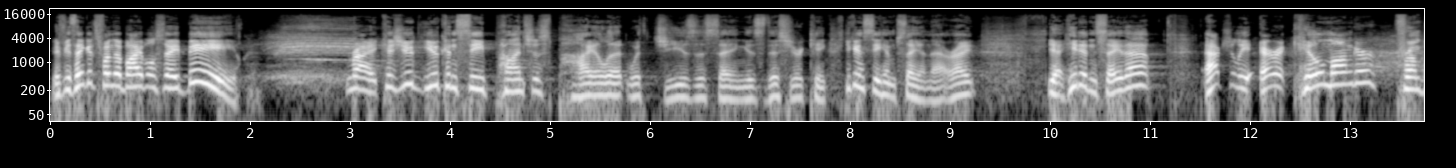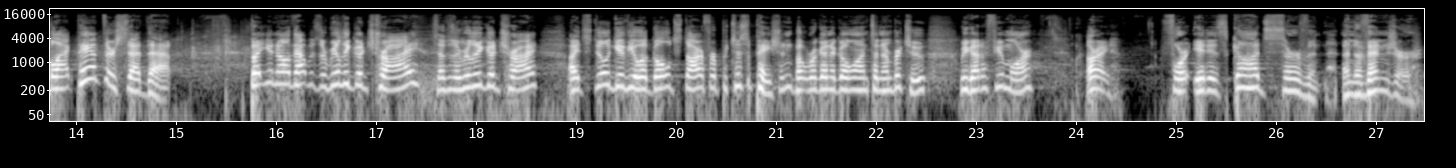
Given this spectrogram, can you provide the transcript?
If you think it's from the Bible, say B. Right, because you, you can see Pontius Pilate with Jesus saying, Is this your king? You can see him saying that, right? Yeah, he didn't say that. Actually, Eric Killmonger from Black Panther said that. But you know, that was a really good try. That was a really good try. I'd still give you a gold star for participation, but we're going to go on to number two. We got a few more. All right. For it is God's servant, an avenger,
